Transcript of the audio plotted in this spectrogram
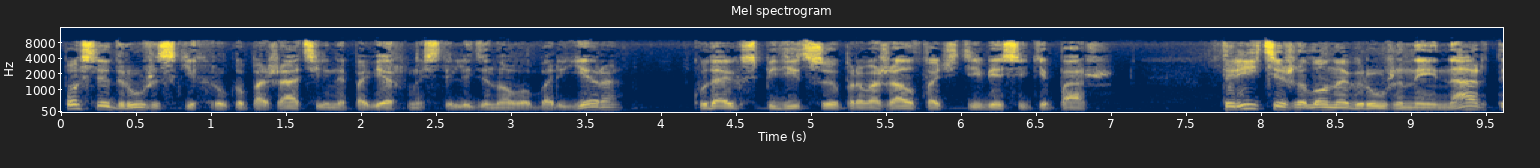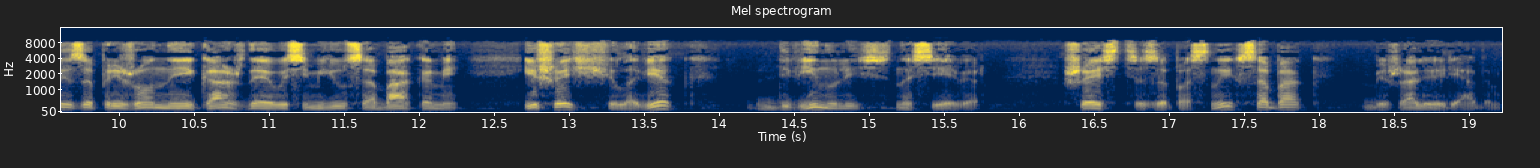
После дружеских рукопожатий на поверхности ледяного барьера, куда экспедицию провожал почти весь экипаж, три тяжело нагруженные нарты, запряженные каждая восемью собаками, и шесть человек двинулись на север. Шесть запасных собак бежали рядом.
